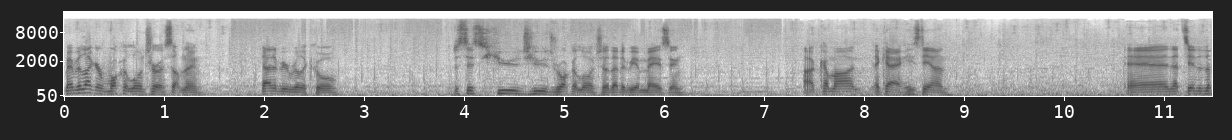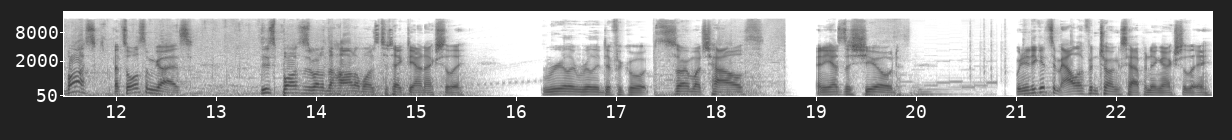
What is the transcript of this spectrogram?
Maybe like a rocket launcher or something. That'd be really cool. Just this huge, huge rocket launcher. That'd be amazing. Oh, come on. Okay, he's down. And that's the end of the boss. That's awesome, guys. This boss is one of the harder ones to take down, actually. Really, really difficult. So much health. And he has the shield. We need to get some elephant chunks happening, actually.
